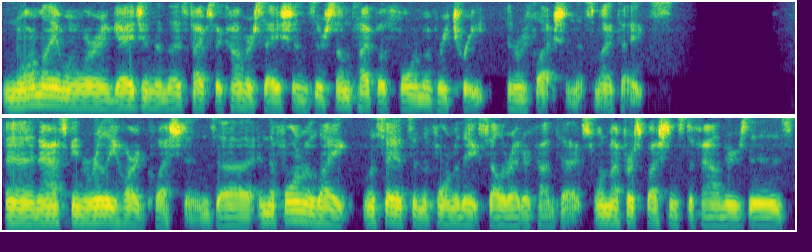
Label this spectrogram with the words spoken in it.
normally when we're engaging in those types of conversations, there's some type of form of retreat and reflection that somebody takes. And asking really hard questions uh, in the form of, like, let's say it's in the form of the accelerator context. One of my first questions to founders is,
